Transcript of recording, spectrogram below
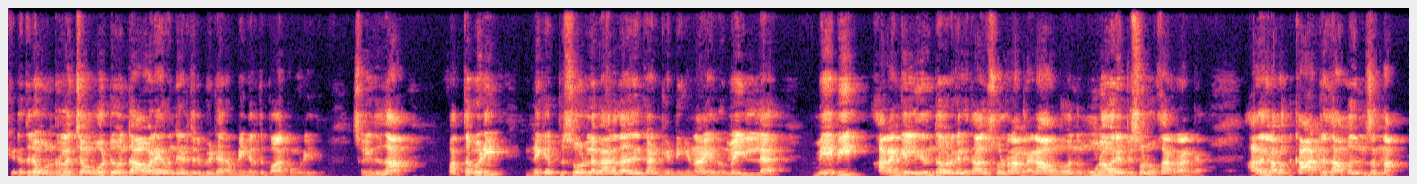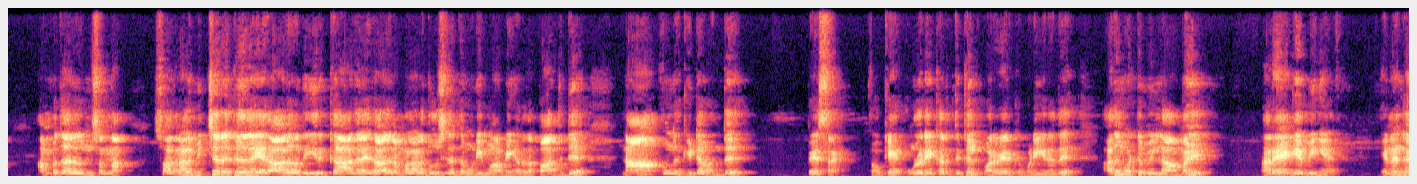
கிட்டத்தட்ட ஒன்றரை லட்சம் ஓட்டு வந்து அவரே வந்து எடுத்துகிட்டு போயிட்டார் அப்படிங்கிறது பார்க்க முடியுது. ஸோ இதுதான். மற்றபடி இன்றைக்கி எபிசோடில் வேறு ஏதாவது இருக்கான்னு கேட்டிங்கன்னா எதுவுமே இல்லை. மேபி அரங்கில் இருந்தவர்கள் ஏதாவது சொல்கிறாங்களேன்னா அவங்க வந்து மூணு ஹவர் எபிசோடு உட்காடுறாங்க அதில் நமக்கு காட்டுறது ஐம்பது நிமிஷம் தான் ஐம்பது நிமிஷம் தான் ஸோ அதனால் மிச்சம் இருக்கிறதுல ஏதாவது வந்து இருக்கா? அதில் ஏதாவது நம்மளால் தூசி தத்த முடியுமா? அப்படிங்கிறத பார்த்துட்டு நான் உங்ககிட்ட வந்து பேசுகிறேன் ஓகே உங்களுடைய கருத்துக்கள் வரவேற்கப்படுகிறது. அது மட்டும் இல்லாமல் நிறைய கேட்பீங்க என்னங்க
